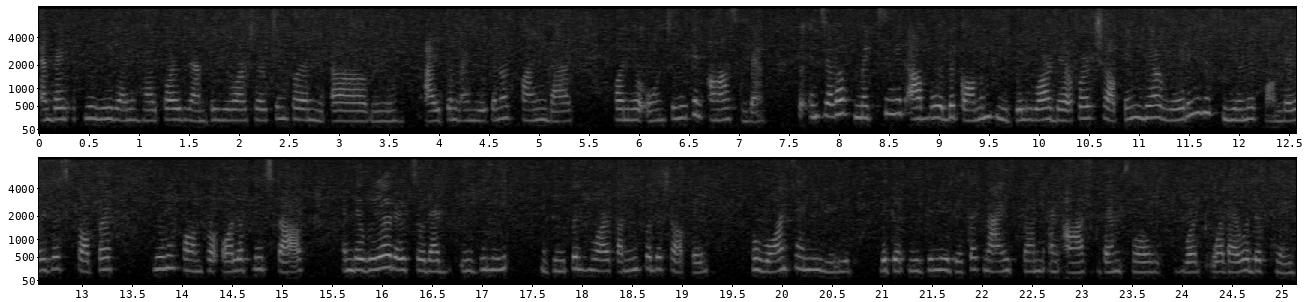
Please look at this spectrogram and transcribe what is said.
And then if you need any help, for example, you are searching for an um, item and you cannot find that on your own, so you can ask them. So instead of mixing it up with the common people who are there for shopping, they are wearing this uniform. There is this proper uniform for all of these staff, and they wear it so that easily the people who are coming for the shopping, who wants any need, they can easily recognize them and ask them for what whatever the thing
